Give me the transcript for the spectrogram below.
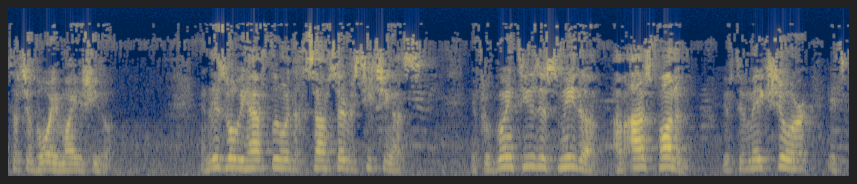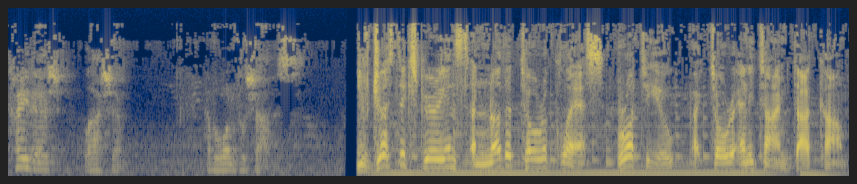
such a boy in my yeshiva. And this is what we have to learn with the Chassam service teaching us. If we're going to use this midah of aspanim, we have to make sure it's kaidesh lashem. Have a wonderful Shabbos. You've just experienced another Torah class brought to you by TorahAnytime.com.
